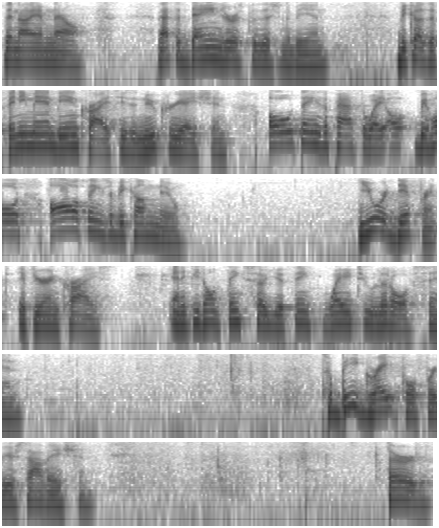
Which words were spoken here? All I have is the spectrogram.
than I am now. That's a dangerous position to be in. Because if any man be in Christ, he's a new creation. Old things have passed away. Behold, all things are become new. You are different if you're in Christ. And if you don't think so, you think way too little of sin. So be grateful for your salvation. Third,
